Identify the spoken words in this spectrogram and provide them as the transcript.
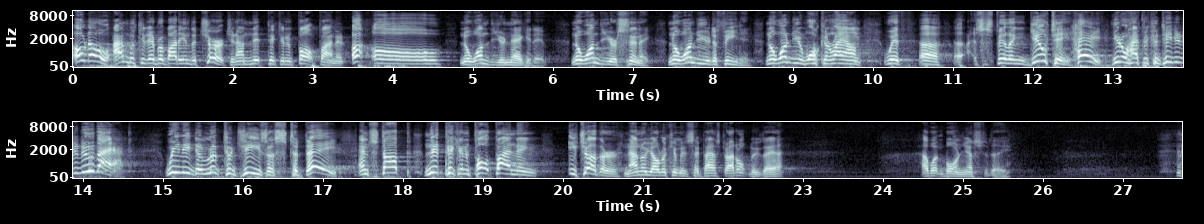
Oh no, I'm looking at everybody in the church and I'm nitpicking and fault finding. Uh oh, no wonder you're negative. No wonder you're cynic. No wonder you're defeated. No wonder you're walking around with uh, uh, feeling guilty. Hey, you don't have to continue to do that. We need to look to Jesus today and stop nitpicking and fault finding each other. Now, I know y'all look at me and say, Pastor, I don't do that. I wasn't born yesterday.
